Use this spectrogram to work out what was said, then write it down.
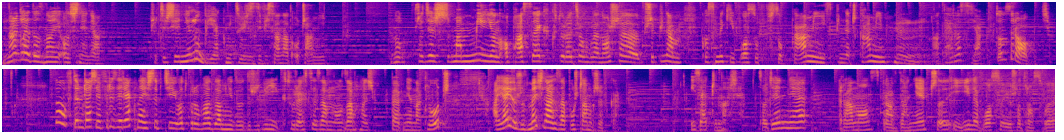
nagle doznaję olśnienia. Przecież ja nie lubię, jak mi coś zwisa nad oczami. No przecież mam milion opasek, które ciągle noszę, przypinam kosmyki włosów wsówkami, spineczkami. Hmm, a teraz jak to zrobić? No, w tym czasie fryzjer jak najszybciej odprowadza mnie do drzwi, które chce za mną zamknąć pewnie na klucz, a ja już w myślach zapuszczam grzywkę. I zaczyna się. Codziennie rano sprawdzanie, czy i ile włosy już odrosły,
